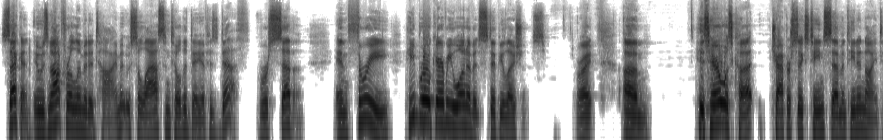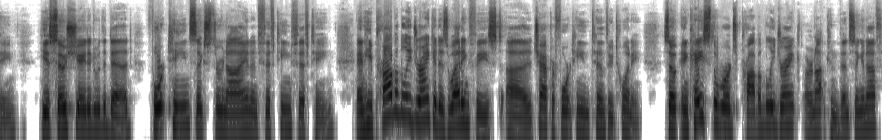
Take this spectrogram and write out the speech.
Second, it was not for a limited time, it was to last until the day of his death, verse 7. And three, he broke every one of its stipulations, right? Um, his hair was cut, chapter 16, 17, and 19. He associated with the dead, 14, 6 through 9, and 15, 15. And he probably drank at his wedding feast, uh, chapter 14, 10 through 20. So, in case the words probably drank are not convincing enough,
